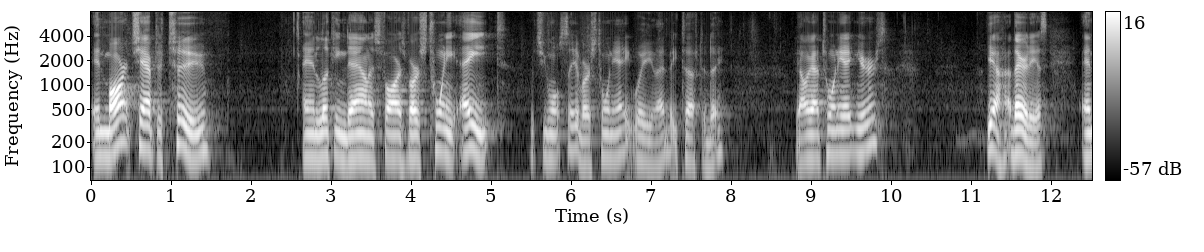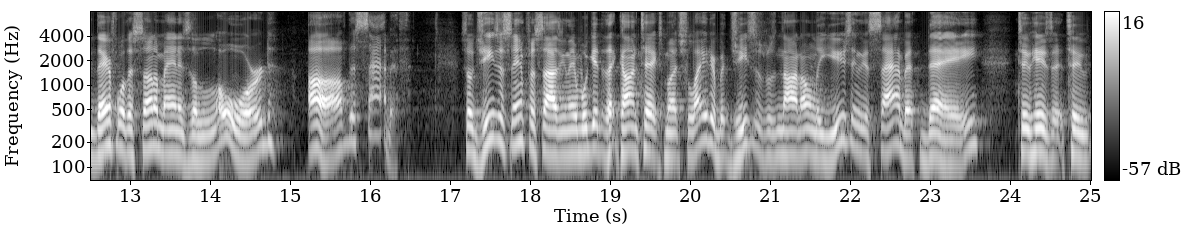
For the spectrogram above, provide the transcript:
In Mark chapter 2, and looking down as far as verse 28, which you won't see verse 28, will you? That'd be tough to do. Y'all got 28 years? Yeah, there it is. And therefore, the Son of Man is the Lord of the Sabbath. So, Jesus emphasizing there, we'll get to that context much later, but Jesus was not only using the Sabbath day to, his, to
